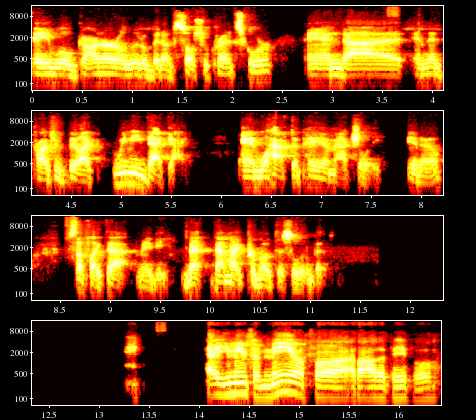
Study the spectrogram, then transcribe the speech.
they will garner a little bit of social credit score and uh, and then project will be like we need that guy and we'll have to pay him actually you know stuff like that maybe. That that might promote this a little bit. Uh, you mean for me or for other people?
